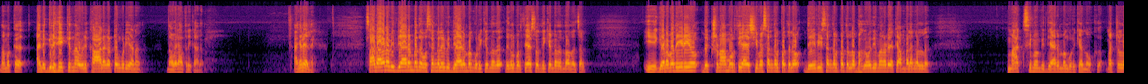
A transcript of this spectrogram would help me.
നമുക്ക് അനുഗ്രഹിക്കുന്ന ഒരു കാലഘട്ടം കൂടിയാണ് നവരാത്രി കാലം അങ്ങനെയല്ലേ? സാധാരണ വിദ്യാരംഭ ദിവസങ്ങളിൽ വിദ്യാരംഭം കുറിക്കുന്നത് നിങ്ങൾ പ്രത്യേകം ശ്രദ്ധിക്കേണ്ടത് എന്താണെന്ന് വെച്ചാൽ ഈ ഗണപതിയുടെയോ ദക്ഷിണാമൂർത്തിയായ ശിവസങ്കല്പത്തിലോ ദേവീ സങ്കല്പത്തിലോ ഭഗവതിമാരുടെയൊക്കെ അമ്പലങ്ങളിൽ മാക്സിമം വിദ്യാരംഭം കുറിക്കാൻ നോക്കുക. മറ്റുള്ള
